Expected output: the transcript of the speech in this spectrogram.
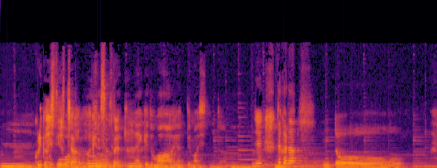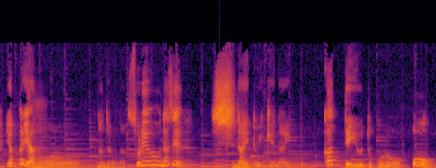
うん。繰り返してやっちゃうわけですよね。うん最近ないけどまあやってました、ね。だからうんとやっぱりあのなんだろうなそれをなぜしないといけないかっていうところを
